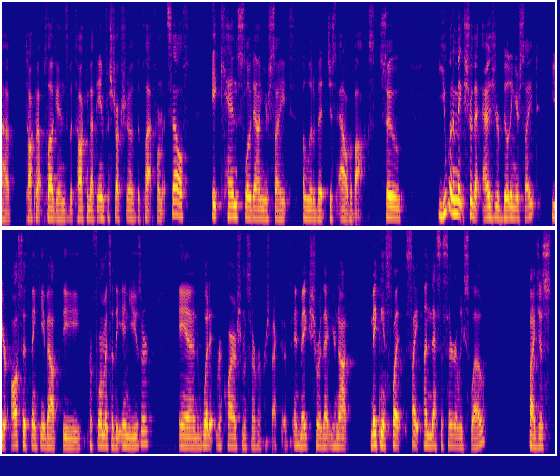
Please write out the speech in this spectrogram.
uh, talking about plugins, but talking about the infrastructure of the platform itself, it can slow down your site a little bit just out of the box. So you want to make sure that as you're building your site, you're also thinking about the performance of the end user and what it requires from a server perspective, and make sure that you're not making a site unnecessarily slow by just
